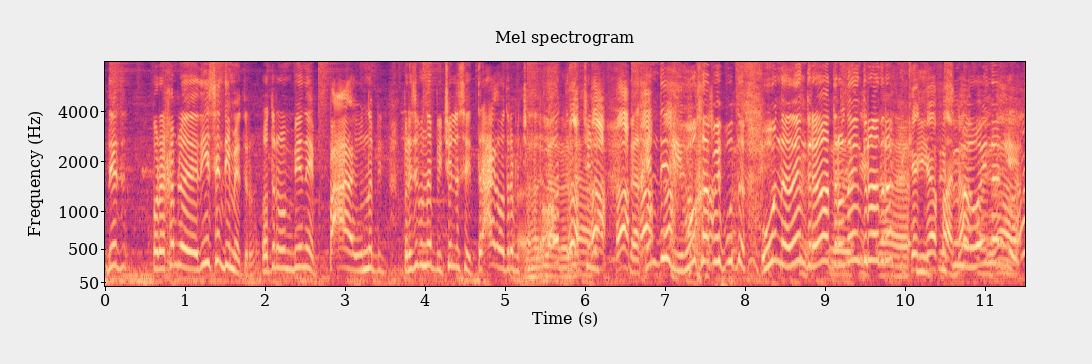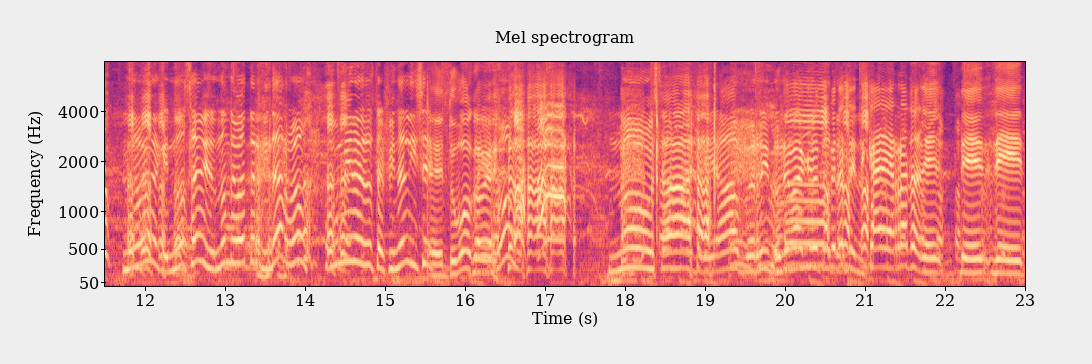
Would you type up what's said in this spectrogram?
de, por ejemplo, de 10 centímetros. Otro viene, pa, una, parece que una pichula se traga otra pichula. Ah, otra claro. pichula. La gente dibuja, pues, puta, una dentro de otra, una dentro de otra. Y es una vaina, que, una vaina que no sabes dónde va a terminar, weón. Tú miras hasta el final y dices. En tu boca, ve. No, o sea, ah, perrito. No te que estás- cada rato de, de, de,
